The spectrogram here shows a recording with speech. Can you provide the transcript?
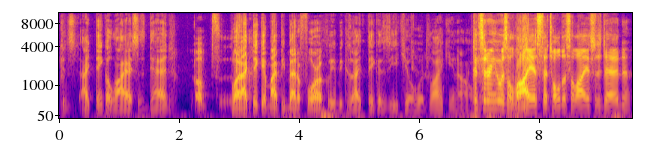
cuz I think Elias is dead, Oh, but I think it might be metaphorically because I think Ezekiel would like, you know. considering it was Elias that told us Elias is dead.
